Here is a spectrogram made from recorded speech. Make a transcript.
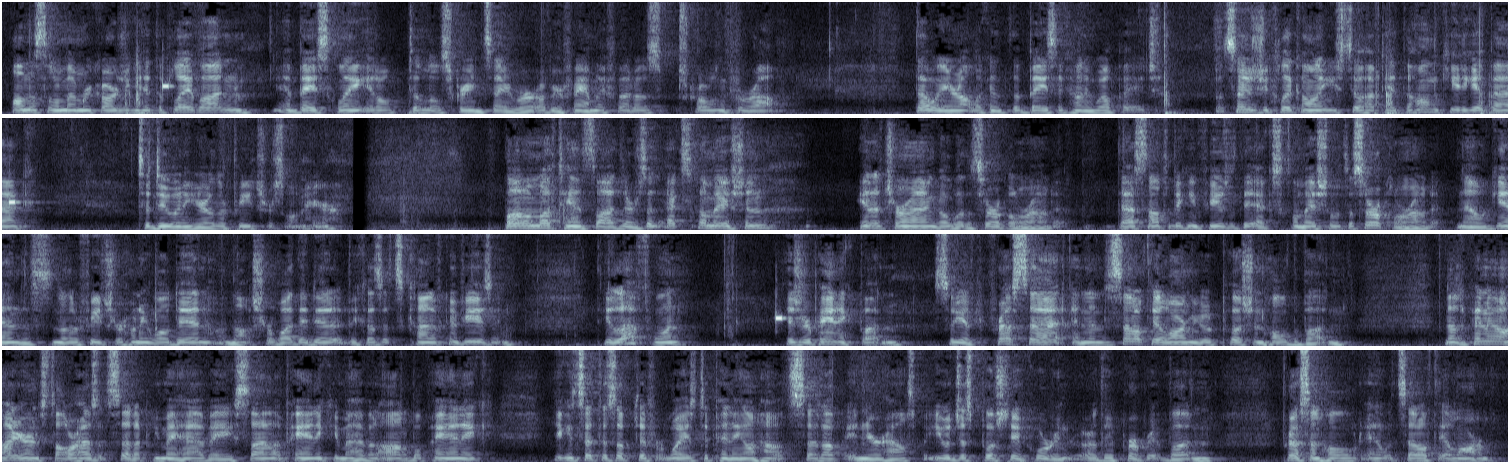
on this little memory card, you can hit the play button, and basically it'll do a little screensaver of your family photos scrolling throughout. That way you're not looking at the basic Honeywell page. But as soon as you click on it, you still have to hit the home key to get back to do any of your other features on here. Bottom left-hand side, there's an exclamation in a triangle with a circle around it. That's not to be confused with the exclamation with the circle around it. Now again, this is another feature Honeywell did. I'm not sure why they did it because it's kind of confusing. The left one is your panic button. So you have to press that and then to set off the alarm you would push and hold the button. Now depending on how your installer has it set up, you may have a silent panic, you may have an audible panic. You can set this up different ways depending on how it's set up in your house, but you would just push the according or the appropriate button, press and hold, and it would set off the alarm.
